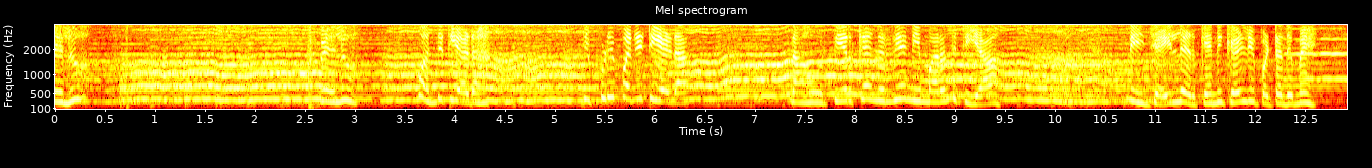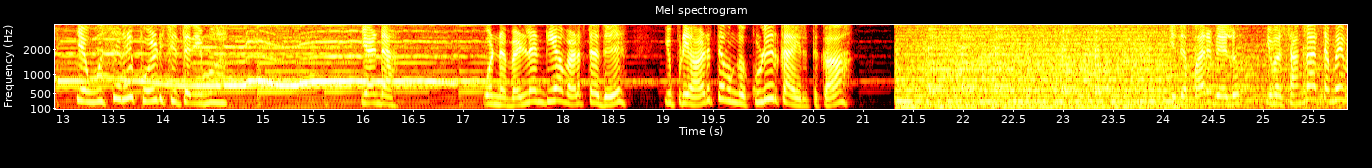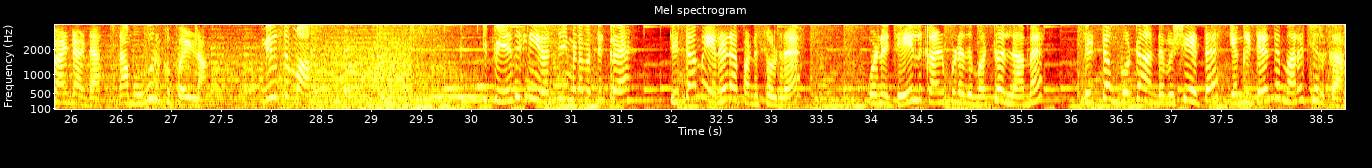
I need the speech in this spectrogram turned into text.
வேலு? வேலு வந்துட்டியாடா? இப்படி பண்ணிட்டியாடா? நான் ஒருத்தி இருக்கேங்கிறதே நீ மறந்துட்டியா? நீ ஜெயில இருக்கேன்னு கேள்விப்பட்டதுமே என் உசுரே போயிடுச்சு தெரியுமா? ஏண்டா உன்னை வெள்ளந்தியா வளர்த்தது இப்படி அடுத்தவங்க குளிர்காயிருத்துக்கா இத பாரு வேலு இவ சங்காத்தமே வேண்டாம்டா நாம ஊருக்கு போயிடலாம். நிறுத்துமா இப்ப எதுக்கு நீ ரஞ்சினி மேடம் திட்டுற? திட்டாம என்னடா பண்ண சொல்ற? உன்னை ஜெயிலுக்கு அனுப்புனது மட்டும் இல்லாம திட்டம் போட்டு அந்த விஷயத்த எங்கிட்ட இருந்து மறைச்சிருக்கா.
